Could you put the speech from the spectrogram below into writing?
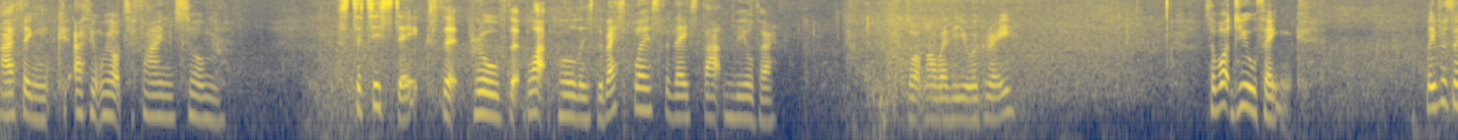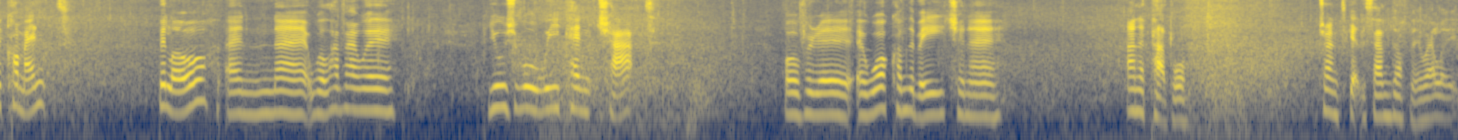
I think I think we ought to find some statistics that prove that Blackpool is the best place for this, that, and the other. Don't know whether you agree. So, what do you think? Leave us a comment below, and uh, we'll have our usual weekend chat over a, a walk on the beach and a and a paddle. Trying to get the sand off my wellies.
